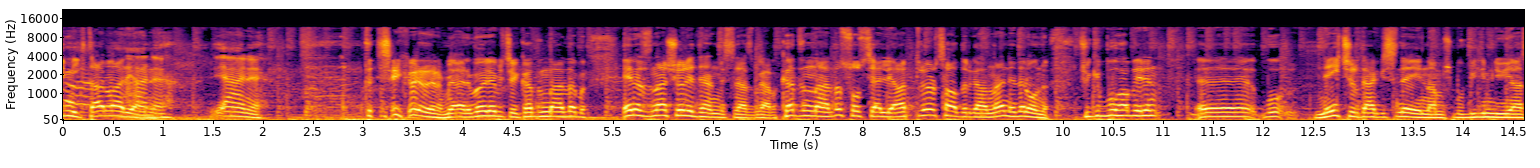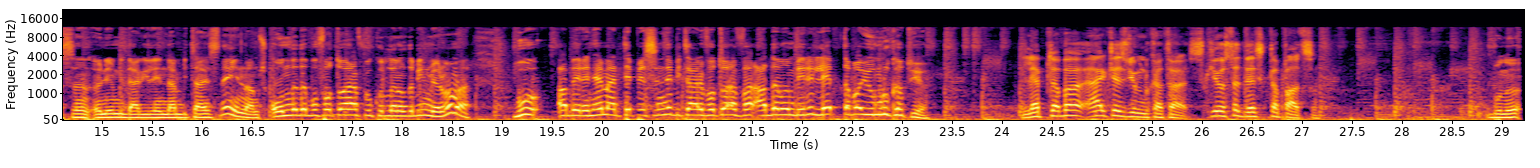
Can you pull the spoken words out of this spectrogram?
bir miktar var yani. Yani yani Teşekkür ederim. Yani böyle bir şey kadınlarda bu. En azından şöyle denmesi lazım galiba. Kadınlarda sosyalliği arttırıyor saldırganlığa neden olmuyor. Çünkü bu haberin e, bu Nature dergisinde yayınlanmış. Bu bilim dünyasının önemli dergilerinden bir tanesinde yayınlanmış. Onda da bu fotoğraf mı kullanıldı bilmiyorum ama bu haberin hemen tepesinde bir tane fotoğraf var. Adamın biri laptopa yumruk atıyor. laptopa herkes yumruk atar. Sıkıyorsa desktop atsın. Bunu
